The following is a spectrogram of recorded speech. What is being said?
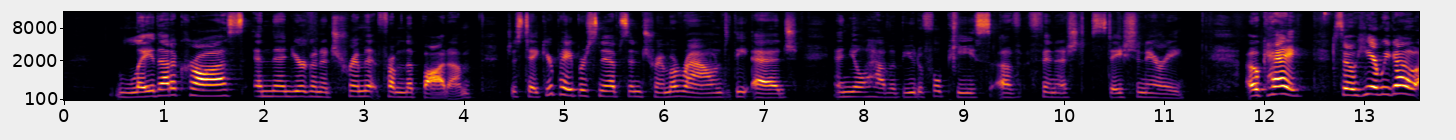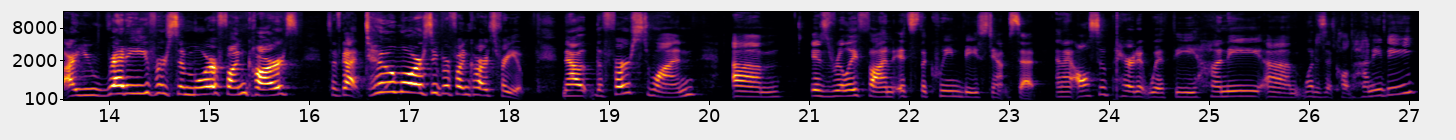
lay that across, and then you're going to trim it from the bottom. Just take your paper snips and trim around the edge and you'll have a beautiful piece of finished stationery. Okay, so here we go. Are you ready for some more fun cards? So I've got two more super fun cards for you. Now, the first one um, is really fun. It's the Queen Bee stamp set. And I also paired it with the Honey, um, what is it called? Honeybee.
